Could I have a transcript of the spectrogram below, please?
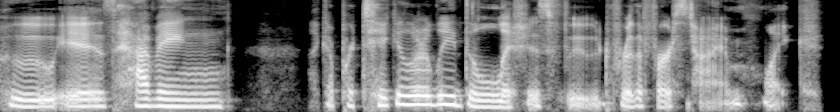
who is having like a particularly delicious food for the first time, like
